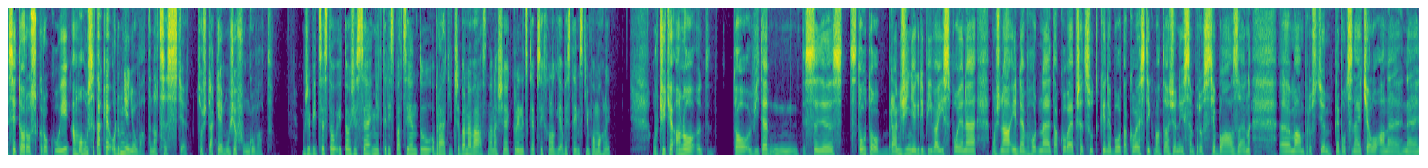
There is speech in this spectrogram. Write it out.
si to rozkrokuji a mohu se také odměňovat na cestě, což také může fungovat. Může být cestou i to, že se některý z pacientů obrátí třeba na vás, na naše klinické psychologi, abyste jim s tím pomohli? Určitě ano. To víte, s, s, s touto branží někdy bývají spojené možná i nevhodné takové předsudky nebo takové stigmata, že nejsem prostě blázen, e, mám prostě nemocné tělo a ne, ne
